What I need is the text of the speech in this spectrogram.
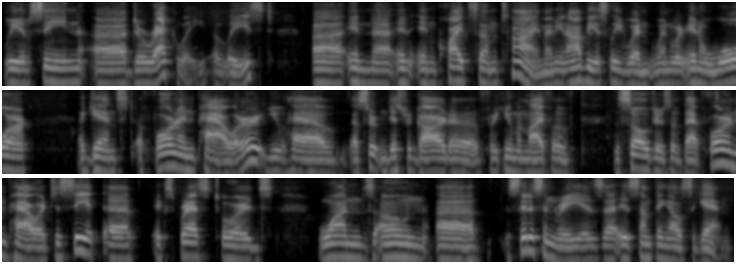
we have seen uh, directly, at least, uh, in, uh, in in quite some time. I mean, obviously, when when we're in a war against a foreign power, you have a certain disregard uh, for human life of the soldiers of that foreign power. To see it uh, expressed towards one's own citizenry is is something else again.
